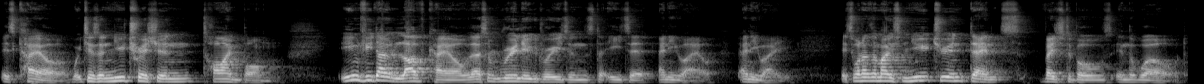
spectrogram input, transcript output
is kale, which is a nutrition time bomb. Even if you don't love kale, there's some really good reasons to eat it anyway. Anyway, it's one of the most nutrient dense vegetables in the world.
